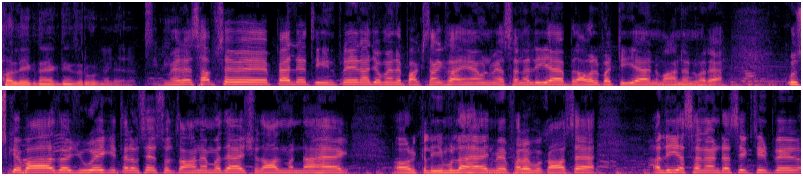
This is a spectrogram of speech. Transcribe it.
फल एक दिन एक दिन ज़रूर मिलेगा मेरे सबसे पहले तीन प्लेयर हैं जो मैंने पाकिस्तान खिलाए हैं। उनमें हसन अली है बिलावल पट्टी है, नुमान अनवर है। उसके बाद यूए की तरफ़ से सुल्तान अहमद है शदाद मन्ना है और कलीमुल्ला है। इनमें फ़र्क वकास है। Ali Hassan under sixteen player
